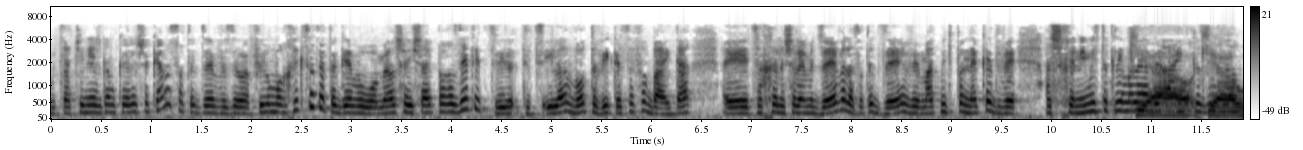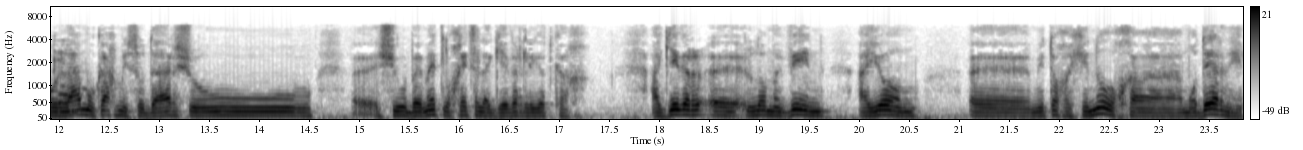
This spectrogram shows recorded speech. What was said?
מצד שני, יש גם כאלה שכן עושות את זה, וזה אפילו מרחיק קצת את הגבר. הוא אומר שהאישה היא פרזיטית, צאי- תצאי לעבוד, תביאי כסף הביתה, אה, צריך לשלם את זה ולעשות את זה, ומה את מתפנקת, והשכנים מסתכלים עליה בעין כזו. כי. העולם הוא כך מסודר שהוא, אה, שהוא באמת לוחץ על הגבר להיות כך. הגבר אה, לא מבין היום, אה, מתוך החינוך המודרני,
